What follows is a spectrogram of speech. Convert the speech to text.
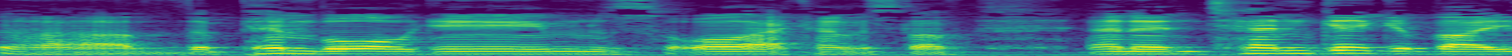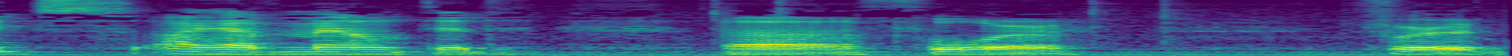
uh, the pinball games, all that kind of stuff. And then 10 gigabytes I have mounted uh, for for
